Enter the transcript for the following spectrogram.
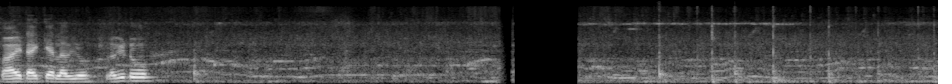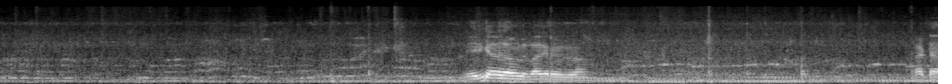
bye take care love you love you தெரியாது வெறியாவது அவங்களை தான் டாட்டா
